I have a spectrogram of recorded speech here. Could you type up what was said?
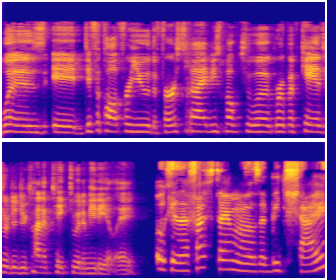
Was it difficult for you the first time you spoke to a group of kids, or did you kind of take to it immediately? Okay, the first time I was a bit shy,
